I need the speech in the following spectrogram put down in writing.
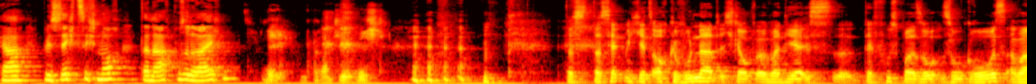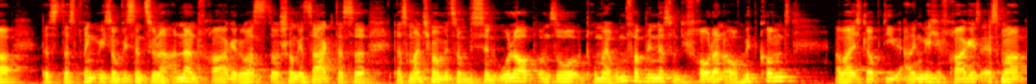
Ja, bis 60 noch, danach muss es reichen? Nee, garantiert nicht. Das, das hätte mich jetzt auch gewundert. Ich glaube, bei dir ist äh, der Fußball so, so groß, aber das, das bringt mich so ein bisschen zu einer anderen Frage. Du hast doch schon gesagt, dass du das manchmal mit so ein bisschen Urlaub und so drumherum verbindest und die Frau dann auch mitkommt. Aber ich glaube, die eigentliche Frage ist erstmal,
